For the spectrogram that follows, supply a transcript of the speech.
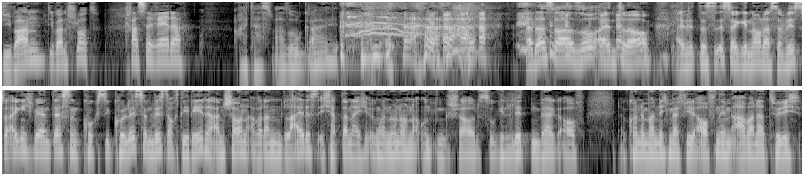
Die waren, die waren flott. Krasse Räder. Ach, das war so geil. das war so ein Traum. Also das ist ja genau das. Da willst du eigentlich währenddessen guckst die Kulisse und willst auch die Räder anschauen, aber dann leidest. Ich habe dann eigentlich irgendwann nur noch nach unten geschaut, so gelitten bergauf. Da konnte man nicht mehr viel aufnehmen, aber natürlich,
